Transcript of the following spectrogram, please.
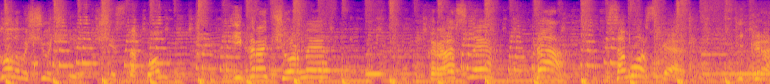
головы щучьи с чесноком, икра черная, красная, да, заморская икра.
